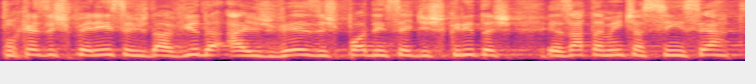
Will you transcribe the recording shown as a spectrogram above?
porque as experiências da vida às vezes podem ser descritas exatamente assim, certo?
